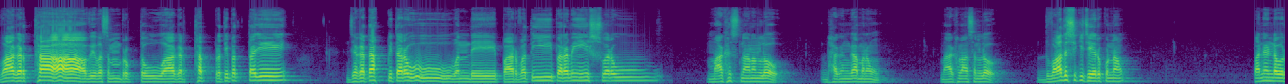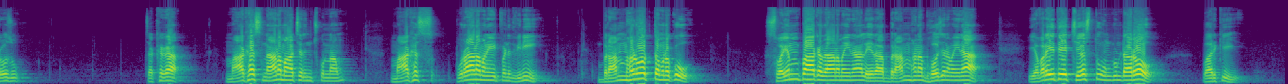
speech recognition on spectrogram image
వాగర్థావివ సంపృక్తౌ వాగర్థ ప్రతిపత్తయే. జగత పితరౌ వందే పార్వతీ పరమేశ్వరౌ. మాఘస్నానంలో భాగంగా మనం మాఘమాసంలో ద్వాదశికి చేరుకున్నాం. పన్నెండవ రోజు చక్కగా మాఘ స్నానం ఆచరించుకున్నాం. మాఘ పురాణం అనేటువంటిది విని బ్రాహ్మణోత్తమునకు స్వయంపాక దానమైనా లేదా బ్రాహ్మణ భోజనమైనా ఎవరైతే చేస్తూ ఉంటుంటారో వారికి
